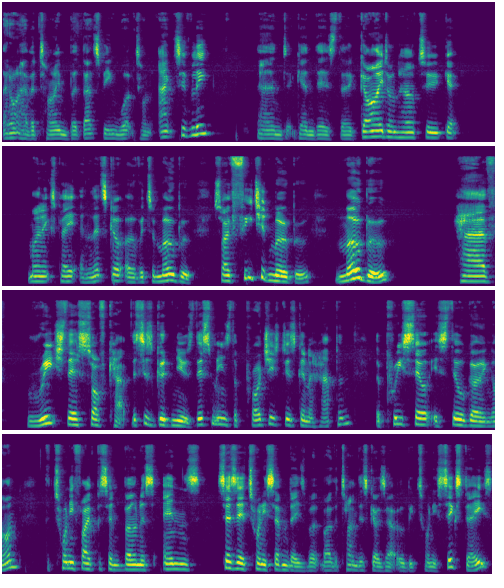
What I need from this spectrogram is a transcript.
I don't have a time, but that's being worked on actively. And again, there's the guide on how to get MinexPay. And let's go over to Mobu. So I've featured Mobu. Mobu have reached their soft cap. This is good news. This means the project is going to happen. The pre-sale is still going on. The 25% bonus ends, says here 27 days, but by the time this goes out, it will be 26 days.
